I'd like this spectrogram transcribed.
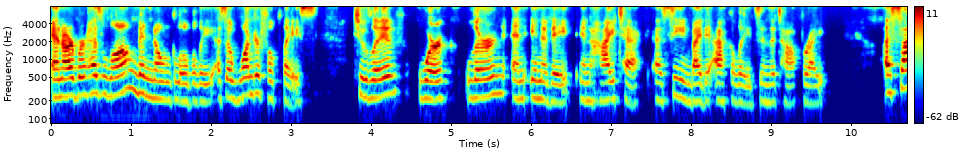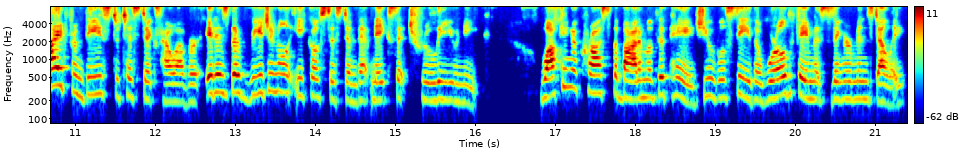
Ann Arbor has long been known globally as a wonderful place to live, work, learn, and innovate in high tech, as seen by the accolades in the top right. Aside from these statistics, however, it is the regional ecosystem that makes it truly unique. Walking across the bottom of the page, you will see the world famous Zingerman's Deli,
